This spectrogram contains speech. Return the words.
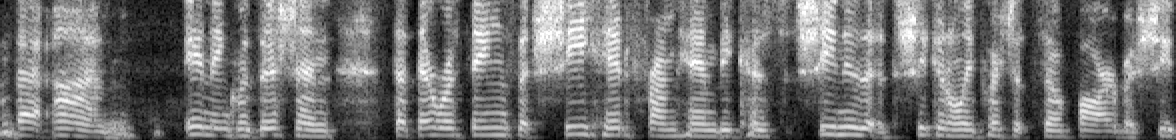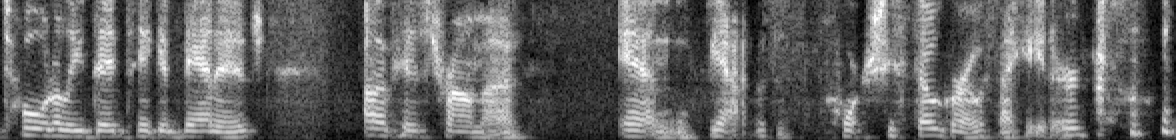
that um in Inquisition that there were things that she hid from him because she knew that she could only push it so far, but she totally did take advantage of his trauma. And yeah, it was just she's so gross. I hate her. All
